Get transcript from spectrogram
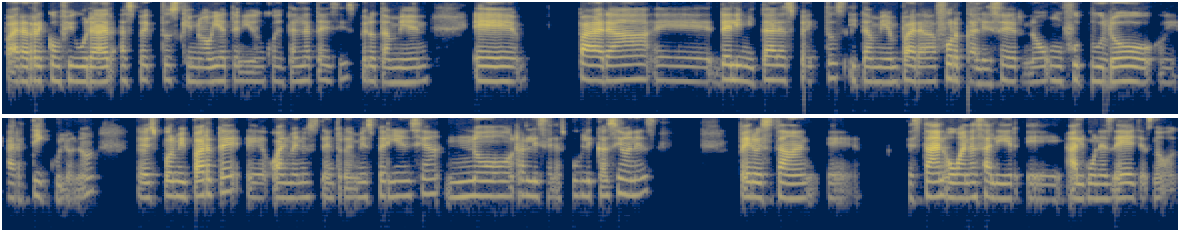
para reconfigurar aspectos que no había tenido en cuenta en la tesis, pero también eh, para eh, delimitar aspectos y también para fortalecer ¿no? un futuro eh, artículo. ¿no? Entonces, por mi parte, o al menos dentro de mi experiencia, no realicé las publicaciones, pero están, están o van a salir algunas de ellas. ¿no?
